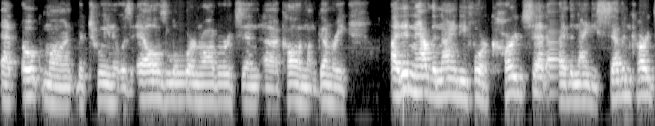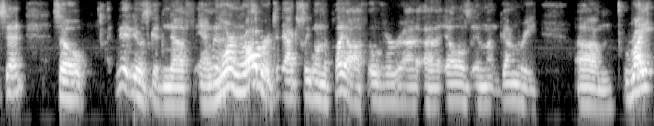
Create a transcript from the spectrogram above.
at Oakmont between it was Els, Loren Roberts, and uh, Colin Montgomerie. I didn't have the 94 card set. I had the 97 card set. So it, was good enough. And Loren Roberts actually won the playoff over uh, uh, Els and Montgomerie. Um, right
